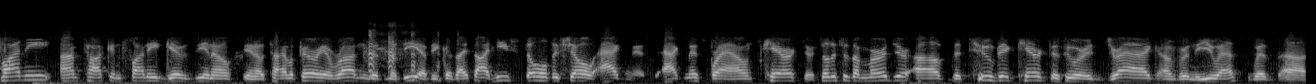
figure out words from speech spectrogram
Funny, I'm talking funny, gives, you know, you know, Tyler Perry a run with Madea because I thought he stole the show Agnes, Agnes Brown's character. So this is a merger of the two big characters who are in drag um, from the U.S. with uh,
